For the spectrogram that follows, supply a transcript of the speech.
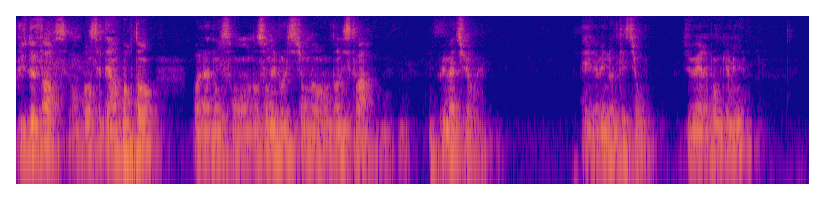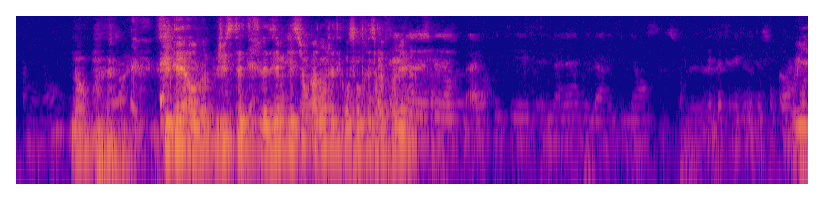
plus de force. On pense que c'était important voilà, dans, son, évolution dans l'histoire, plus mature. Et il y avait une autre question. Tu veux y répondre, Camille? Non C'était juste la deuxième question, pardon, j'étais concentré sur la première. Oui.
